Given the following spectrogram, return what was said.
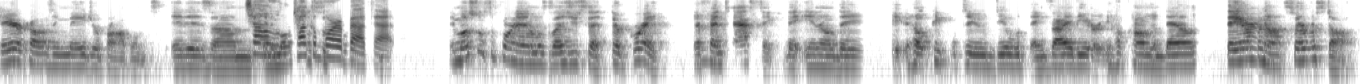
they are causing major problems. It is um tell talk more about that emotional support animals, as you said, they're great. They're Mhm. fantastic. They, you know, they help people to deal with anxiety or help calm them down. They are not service dogs.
